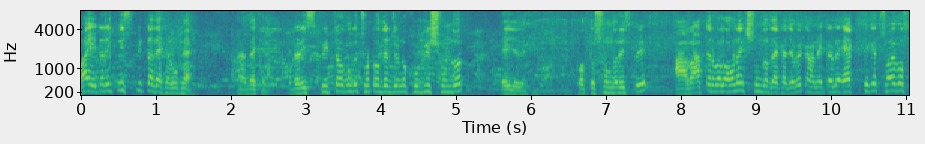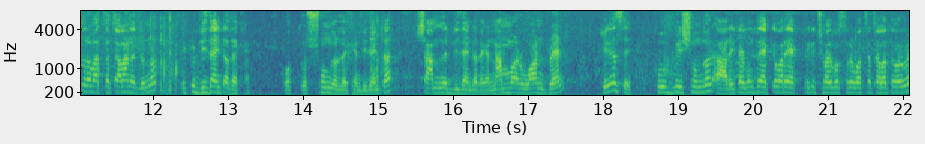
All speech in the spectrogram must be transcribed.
ভাই, এটার একটু স্পিডটা দেখেন উঠে হ্যাঁ দেখেন। এটার স্পিডটাও কিন্তু ছোটদের জন্য খুবই সুন্দর। এই যে দেখেন, কত সুন্দর স্পিড আর রাতের বেলা অনেক সুন্দর দেখা যাবে, কারণ এটা হলো এক থেকে ছয় বছরের বাচ্চা চালানোর জন্য। একটু ডিজাইনটা দেখেন। কত সুন্দর দেখেন ডিজাইনটা সামনের ডিজাইনটা দেখেন নাম্বার ওয়ান ব্র্যান্ড ঠিক আছে? খুবই সুন্দর আর এটা কিন্তু একেবারে এক থেকে ছয় বছরের বাচ্চা চালাতে পারবে।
